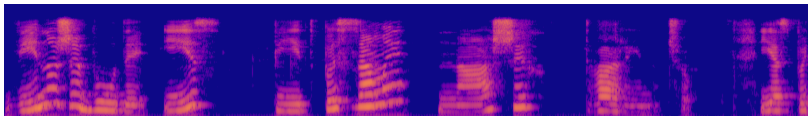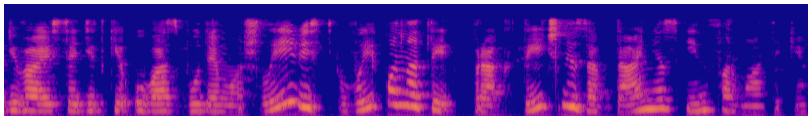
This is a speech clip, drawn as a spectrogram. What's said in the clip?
він уже буде із підписами наших твариночок. Я сподіваюся, дітки, у вас буде можливість виконати практичне завдання з інформатики.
